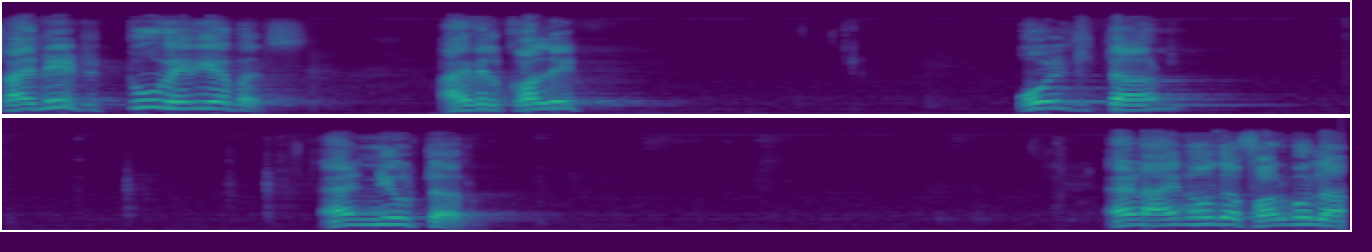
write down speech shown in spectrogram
So I need two variables. I will call it old term and new term. And I know the formula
